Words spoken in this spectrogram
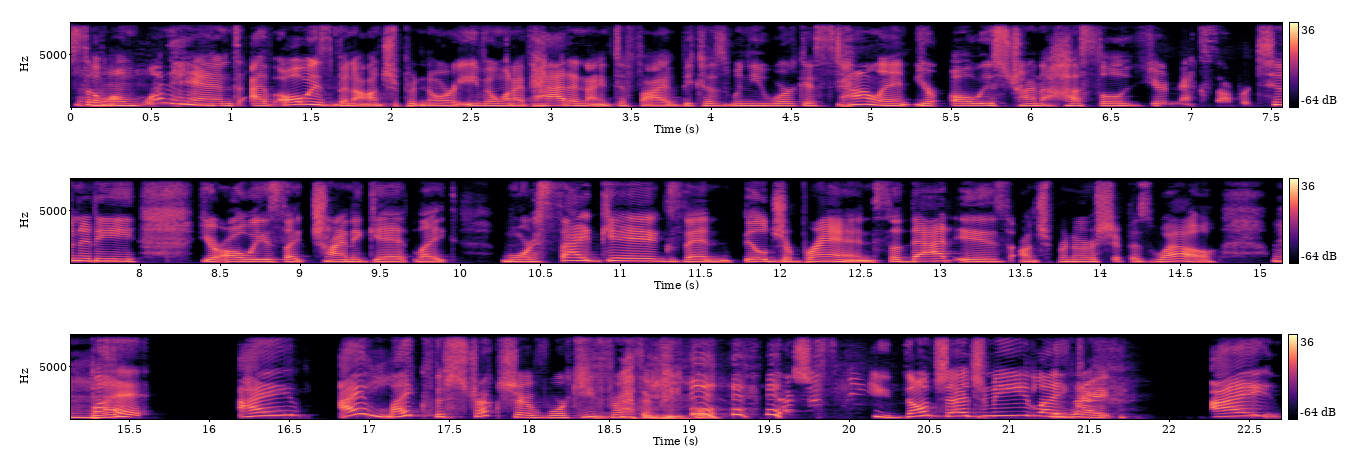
So, mm-hmm. on one hand, I've always been an entrepreneur, even when I've had a nine to five, because when you work as talent, you're always trying to hustle your next opportunity. You're always like trying to get like more side gigs and build your brand. So, that is entrepreneurship as well. Mm-hmm. But I, I like the structure of working for other people. That's just me. Don't judge me. Like, right. I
